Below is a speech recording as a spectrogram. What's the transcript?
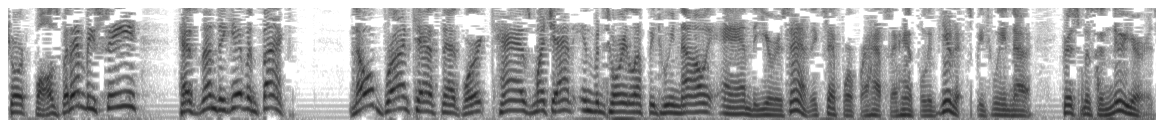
shortfalls, but NBC has none to give. In fact, no broadcast network has much ad inventory left between now and the year's end, except for perhaps a handful of units between uh, Christmas and New Year's.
